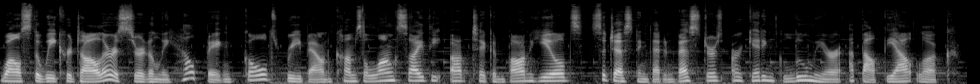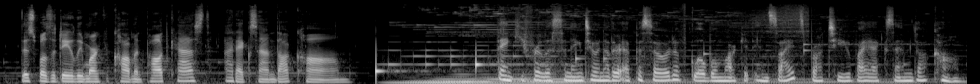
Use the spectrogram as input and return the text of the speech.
Whilst the weaker dollar is certainly helping, gold's rebound comes alongside the uptick in bond yields, suggesting that investors are getting gloomier about the outlook. This was a daily market comment podcast at xm.com. Thank you for listening to another episode of Global Market Insights brought to you by XM.com.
